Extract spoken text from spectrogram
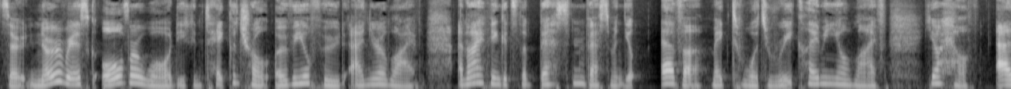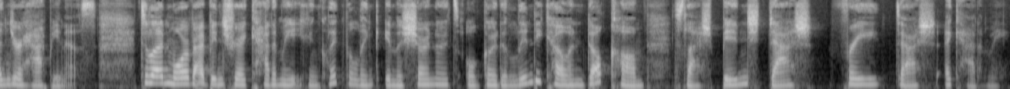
So no risk or reward. You can take control over your food and your life. And I think it's the best investment you'll ever make towards reclaiming your life, your health, and your happiness. To learn more about Binge Free Academy, you can click the link in the show notes or go to lyndicohen.com slash binge dash free dash academy.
